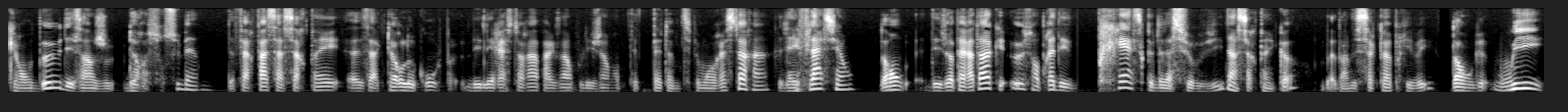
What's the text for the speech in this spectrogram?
qui ont, eux, des enjeux de ressources humaines, de faire face à certains euh, acteurs locaux, les restaurants, par exemple, où les gens vont peut-être peut un petit peu moins au restaurant, l'inflation. Donc, des opérateurs qui, eux, sont près presque de la survie dans certains cas, dans des secteurs privés. Donc, oui,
